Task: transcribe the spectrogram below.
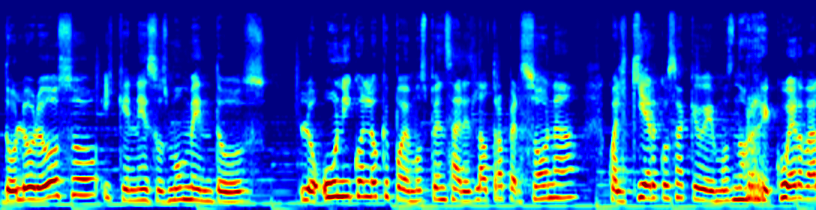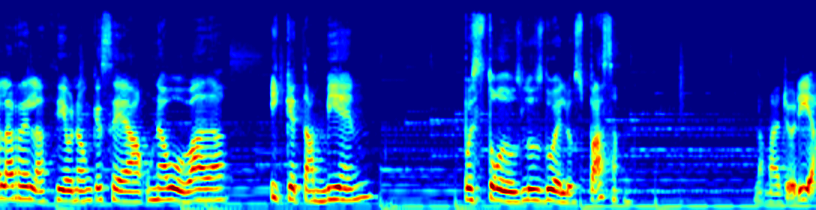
doloroso y que en esos momentos lo único en lo que podemos pensar es la otra persona, cualquier cosa que vemos nos recuerda la relación aunque sea una bobada. Y que también pues todos los duelos pasan, la mayoría,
